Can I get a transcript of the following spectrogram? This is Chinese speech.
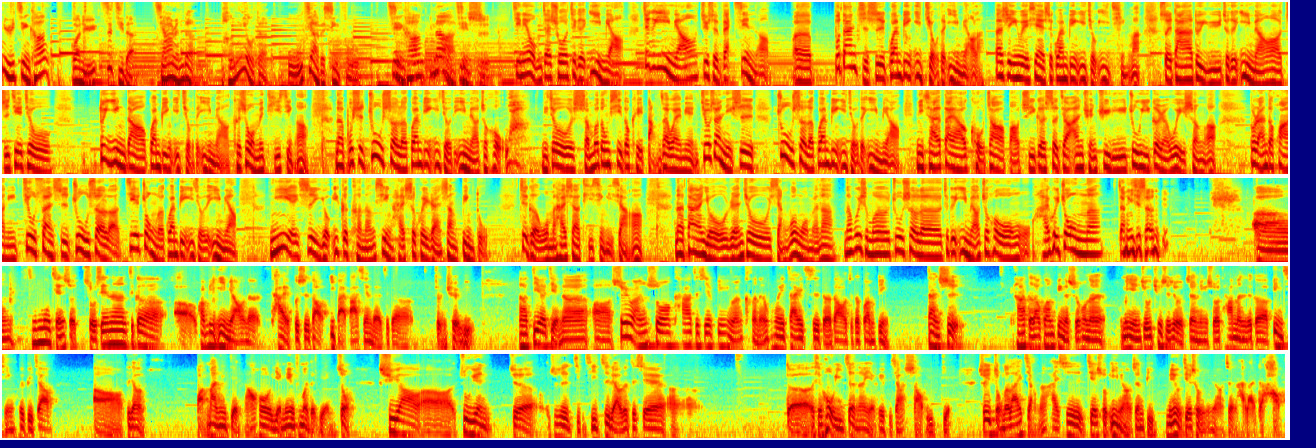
关于健康，关于自己的、家人的、朋友的无价的幸福，健康那件事。今天我们在说这个疫苗，这个疫苗就是 vaccine 啊，呃，不单只是官病一九的疫苗了，但是因为现在是官病一九疫情嘛，所以大家对于这个疫苗啊，直接就。对应到冠病一九的疫苗，可是我们提醒啊，那不是注射了冠病一九的疫苗之后，哇，你就什么东西都可以挡在外面。就算你是注射了冠病一九的疫苗，你才戴好口罩，保持一个社交安全距离，注意个人卫生啊，不然的话，你就算是注射了、接种了冠病一九的疫苗，你也是有一个可能性，还是会染上病毒。这个我们还是要提醒一下啊。那当然有人就想问我们呢，那为什么注射了这个疫苗之后还会中呢？张医生，呃，这目前首首先呢，这个呃冠病疫苗呢，它也不是到一百八线的这个准确率。那第二点呢，呃，虽然说他这些病人可能会再一次得到这个冠病，但是他得到冠病的时候呢。我们研究确实是有证明说，他们这个病情会比较啊比较缓慢一点，然后也没有这么的严重，需要呃住院这就是紧急治疗的这些呃的一些后遗症呢也会比较少一点。所以总的来讲呢，还是接受疫苗针比没有接受疫苗针还来得好。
